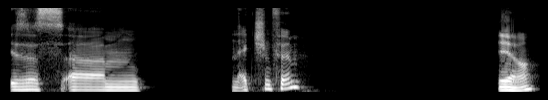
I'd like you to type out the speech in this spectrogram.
ist es ähm, ein Actionfilm? Ja.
